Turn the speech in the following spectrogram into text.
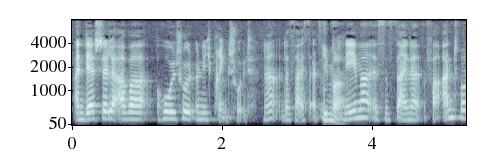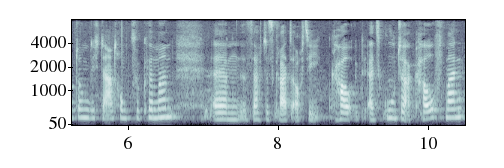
An der Stelle aber hol Schuld und nicht bring Schuld. Ne? Das heißt, als Immer. Unternehmer ist es deine Verantwortung, dich darum zu kümmern. Ähm, sagt es gerade auch die, als guter Kaufmann.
